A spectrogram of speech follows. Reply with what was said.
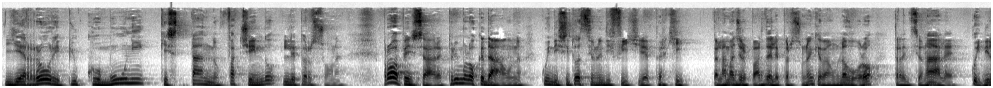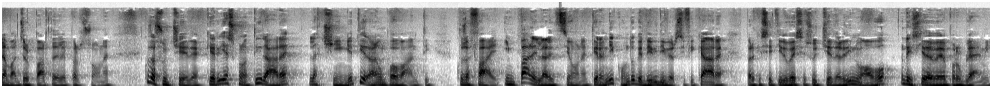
gli errori più comuni che stanno facendo le persone. Prova a pensare, primo lockdown, quindi situazione difficile per chi? Per la maggior parte delle persone che avevano un lavoro tradizionale, quindi la maggior parte delle persone. Cosa succede? Che riescono a tirare la cinghia tirare un po' avanti. Cosa fai? Impari la lezione, ti rendi conto che devi diversificare, perché se ti dovesse succedere di nuovo rischi di avere problemi.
